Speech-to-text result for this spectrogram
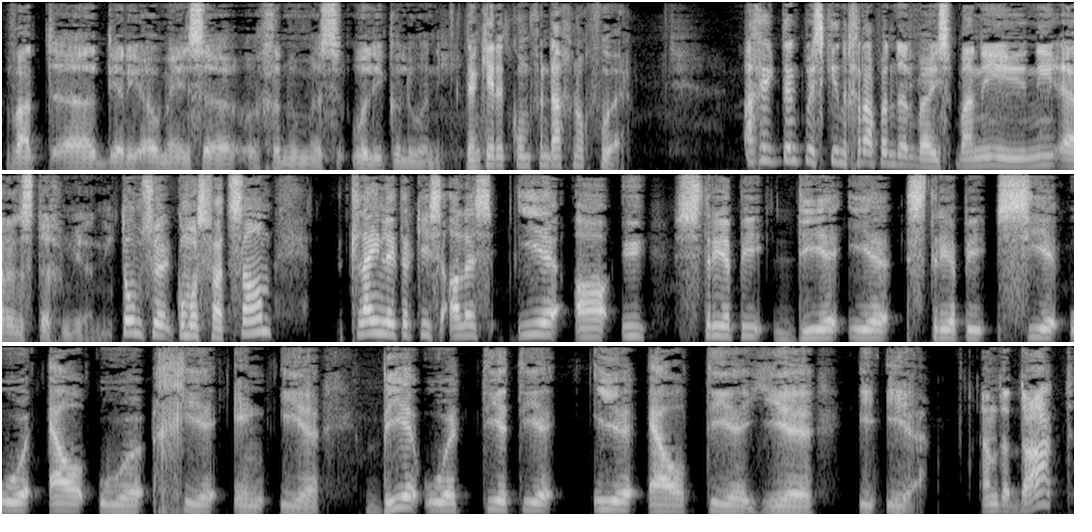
wat uh deur die ou mense genoem is oliekolonie. Dink jy dit kom vandag nog voor? Ag ek dink miskien grappenderwys, maar nie nie ernstig meer nie. Tom, so kom ons vat saam klein lettertjies alles E A U streepie D E streepie C O L O G N E B O T T E L T J I E. Inderdaad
